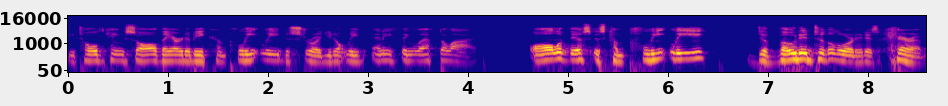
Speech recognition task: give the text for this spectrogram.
he told King Saul, they are to be completely destroyed. You don't leave anything left alive. All of this is completely devoted to the Lord. It is cherem.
